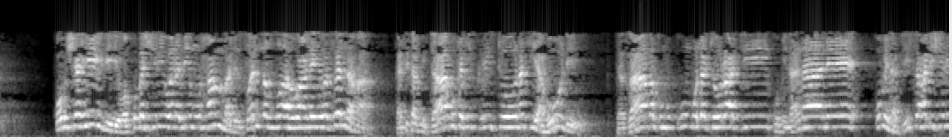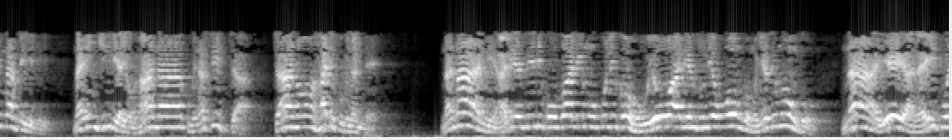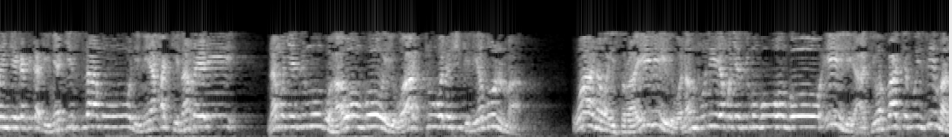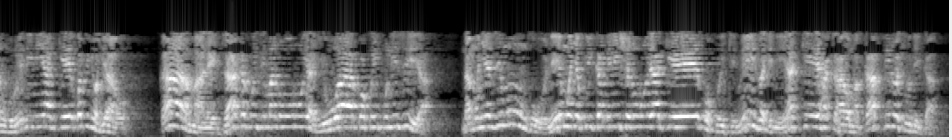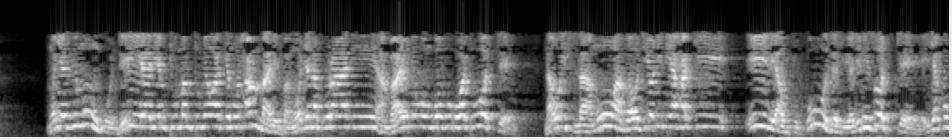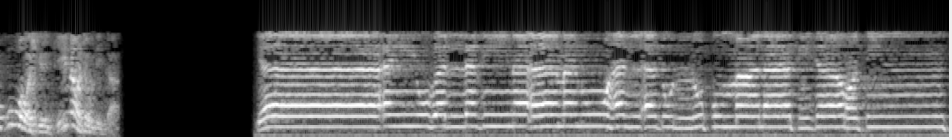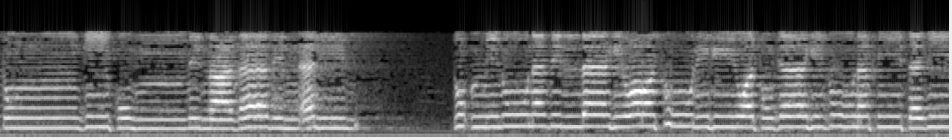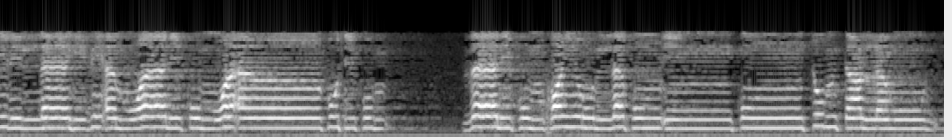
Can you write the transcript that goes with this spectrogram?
kwa ushahidi wa kubashiriwa nabii muhammadi salllahu alaihi wasalama katika vitabu vya kikristo na kiyahudi tazama kumbukumbu la torati kumi na nane kumi na tisa hadi ishirini na mbili na injili ya yohana kumi na sita tano hadi kumi na nne. Na nani aliyezidi kwa udhalimu kuliko huyo aliyemzulia uongo mwenyezi mungu? Na yeye anaitwa ingie katika dini ya kiislamu dini ya haki na kheri na mwenyezi mungu hawaongoi watu walioshikilia dhuluma wana wa israeli wanamvulia mwenyezi mungu uongo ili ati wapate kuizima nuru ya dini yake kwa vinywa vyao. Kama anayetaka kuizima nuru ya jua kwa kuipulizia. Na mwenyezi mungu ni mwenye kuikamilisha nuru yake kwa kuitimiza dini yake hata hao makafiri wakiudhika mwenyezi mungu ndiye aliyemtuma mtume wake muhammadi pamoja na kurani ambayo ni uongofu kwa watu wote na uislamu ambao ndiyo dini ya haki ili autukuze juu ya dini zote ijapokuwa washirikina wataudhika يا أيها الذين آمنوا هل أدلكم على تجارة تنجيكم من عذاب أليم. تؤمنون بالله ورسوله وتجاهدون في سبيل الله بأموالكم وأنفسكم. ذلكم خير لكم إن كنتم تعلمون.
